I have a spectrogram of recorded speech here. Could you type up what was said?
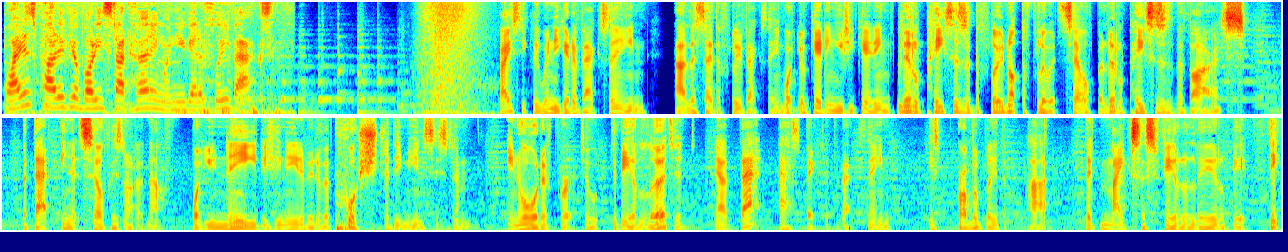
Why does part of your body start hurting when you get a flu vax? Basically, when you get a vaccine, uh, let's say the flu vaccine, what you're getting is you're getting little pieces of the flu, not the flu itself, but little pieces of the virus. But that in itself is not enough. What you need is you need a bit of a push to the immune system in order for it to, to be alerted. Now, that aspect of the vaccine is probably the part that makes us feel a little bit sick.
